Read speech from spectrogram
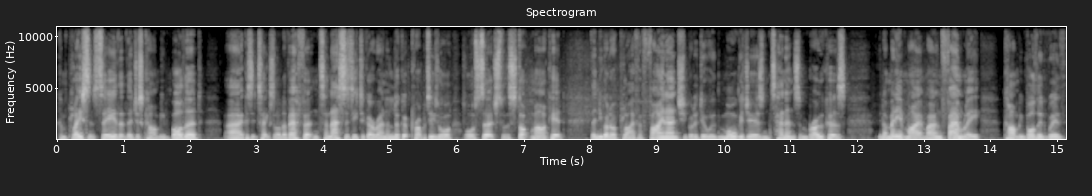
complacency, that they just can't be bothered because uh, it takes a lot of effort and tenacity to go around and look at properties or or search for the stock market. Then you've got to apply for finance. You've got to deal with mortgages and tenants and brokers. You know, many of my, my own family can't be bothered with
